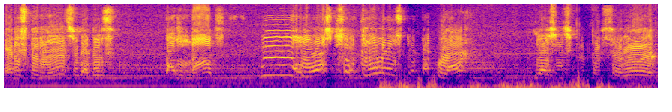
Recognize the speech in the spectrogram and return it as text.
eram experientes, jogadores tarimbados. E eu acho que foi um clima espetacular que a gente proporcionou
